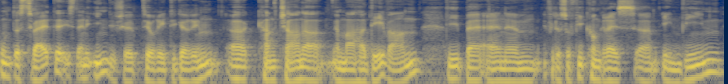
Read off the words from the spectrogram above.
Und das zweite ist eine indische Theoretikerin, äh, Kanchana Mahadevan, die bei einem Philosophiekongress äh, in Wien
